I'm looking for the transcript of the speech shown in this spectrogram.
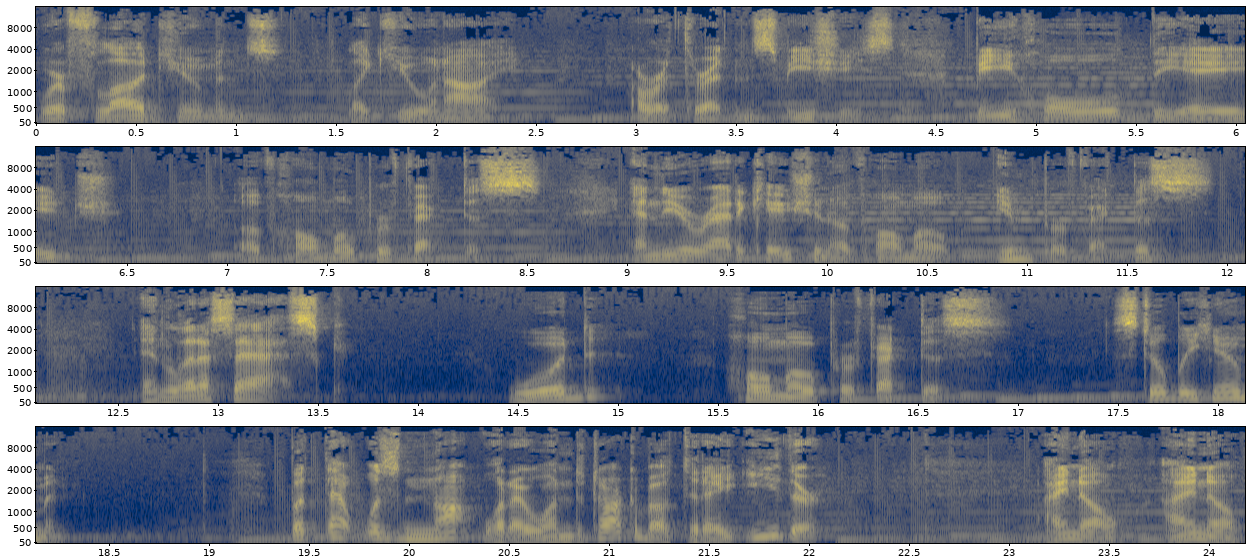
where flawed humans, like you and I, are a threatened species. Behold the age of Homo perfectus and the eradication of Homo imperfectus. And let us ask would Homo perfectus still be human? But that was not what I wanted to talk about today either. I know, I know.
